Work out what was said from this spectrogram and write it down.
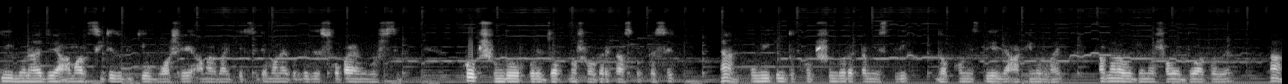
কি- মনে হয় যে আমার সিটে যদি কেউ বসে, আমার বাইকের সিটে মনে করবে যে সোফায় আমি বসছি। খুব সুন্দর করে যত্ন সহকারে কাজ করতেছে। হ্যাঁ উনি কিন্তু খুব সুন্দর একটা মিস্ত্রি, দক্ষ মিস্ত্রি যে আকিনুর ভাই। আপনারা ওর জন্য সবাই দোয়া করবেন। হ্যাঁ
